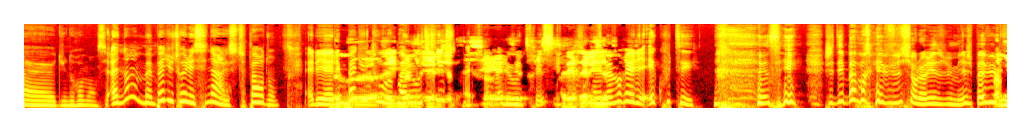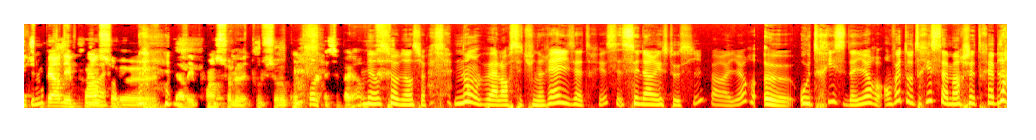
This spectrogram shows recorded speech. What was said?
euh, d'une romancière. Ah non, même pas du tout, elle est scénariste, pardon. Elle est, elle est pas du tout, elle pas autrice. Elle est autrice. Elle est réalisatrice. Elle est Écoutez, j'étais pas prévue sur le résumé, j'ai pas vu. Non, mais tu perds des points sur le, tu perds des points sur le, sur le contrôle, c'est pas grave. Bien sûr, bien sûr. Non, bah alors c'est une réalisatrice, scénariste aussi, par ailleurs, euh, autrice d'ailleurs. En fait, autrice, ça marchait très bien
